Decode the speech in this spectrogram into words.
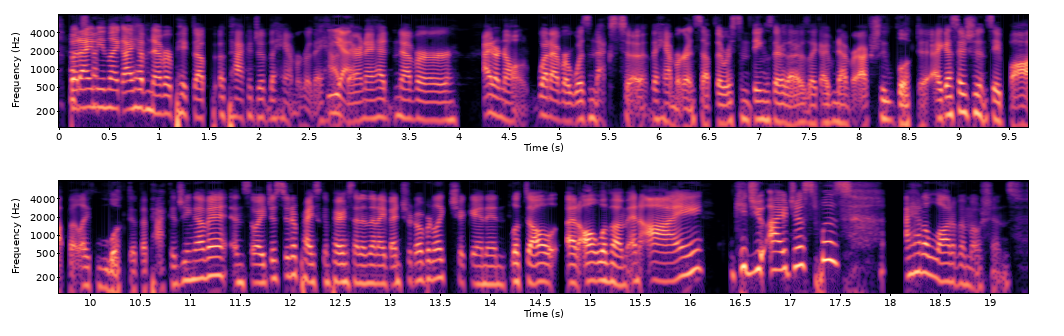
but I mean, like I have never picked up a package of the hamburger they had yeah. there and I had never, I don't know, whatever was next to the hamburger and stuff. There were some things there that I was like, I've never actually looked at. I guess I shouldn't say bought, but like looked at the packaging of it. And so I just did a price comparison and then I ventured over to like chicken and looked all at all of them. And I kid you, I just was I had a lot of emotions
